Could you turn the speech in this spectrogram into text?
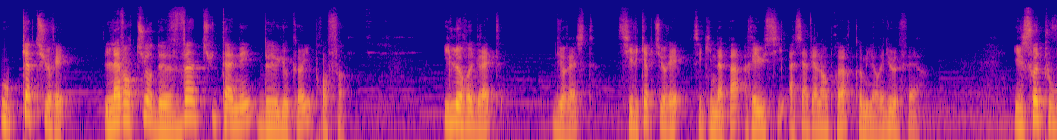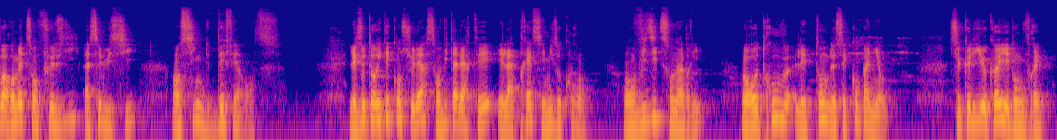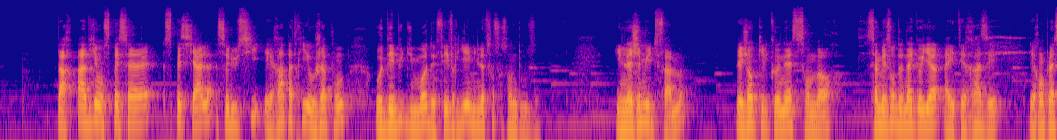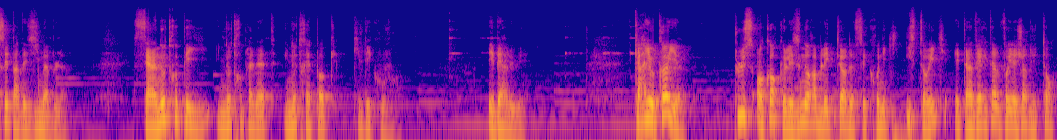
où capturé, l'aventure de 28 années de Yokoi prend fin. Il le regrette, du reste, s'il est capturé, c'est qu'il n'a pas réussi à servir l'empereur comme il aurait dû le faire. Il souhaite pouvoir remettre son fusil à celui-ci en signe de déférence. Les autorités consulaires sont vite alertées et la presse est mise au courant. On visite son abri, on retrouve les tombes de ses compagnons. Ce que dit Yokoi est donc vrai. Par avion spécial, celui-ci est rapatrié au Japon au début du mois de février 1972. Il n'a jamais eu de femme, les gens qu'il connaisse sont morts, sa maison de Nagoya a été rasée et remplacée par des immeubles. C'est un autre pays, une autre planète, une autre époque qu'il découvre. Éberlué. Car Yokoi, plus encore que les honorables lecteurs de ses chroniques historiques, est un véritable voyageur du temps.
